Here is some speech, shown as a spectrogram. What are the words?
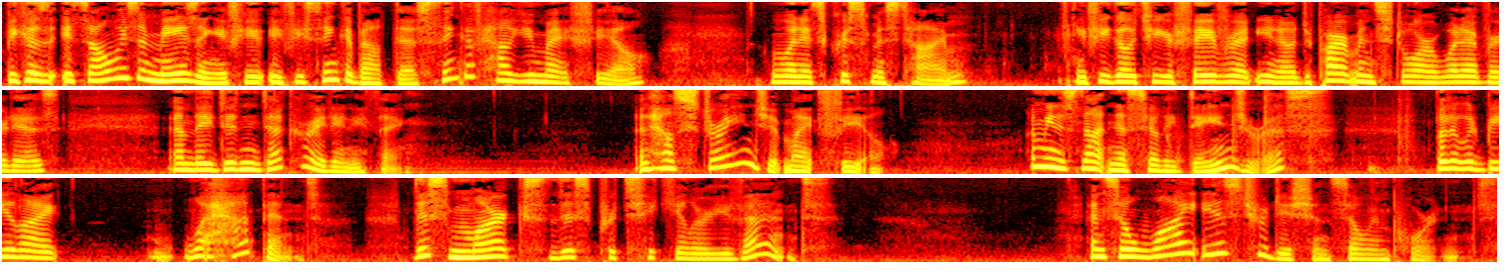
Because it's always amazing if you if you think about this. Think of how you might feel when it's Christmas time. If you go to your favorite, you know, department store or whatever it is, and they didn't decorate anything. And how strange it might feel. I mean, it's not necessarily dangerous, but it would be like, what happened? This marks this particular event. And so, why is tradition so important?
